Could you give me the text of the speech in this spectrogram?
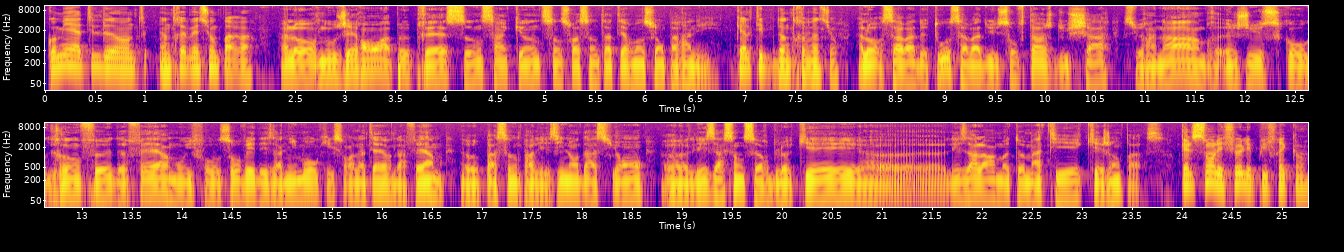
Combien y a-t-il d'interventions par an? Alors nous gérons à peu près 150, 160 interventions par année. Quel type d'intervention? Alors ça va de tout, ça va du sauvetage du chat sur un arbre jusqu'au grand feu de ferme où il faut sauver des animaux qui sont à l'intérieur de la ferme, euh, passant par les inondations, euh, les ascenseurs bloqués, euh, les alarmes automatiques et j'en passe. Quels sont les feux les plus fréquents?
